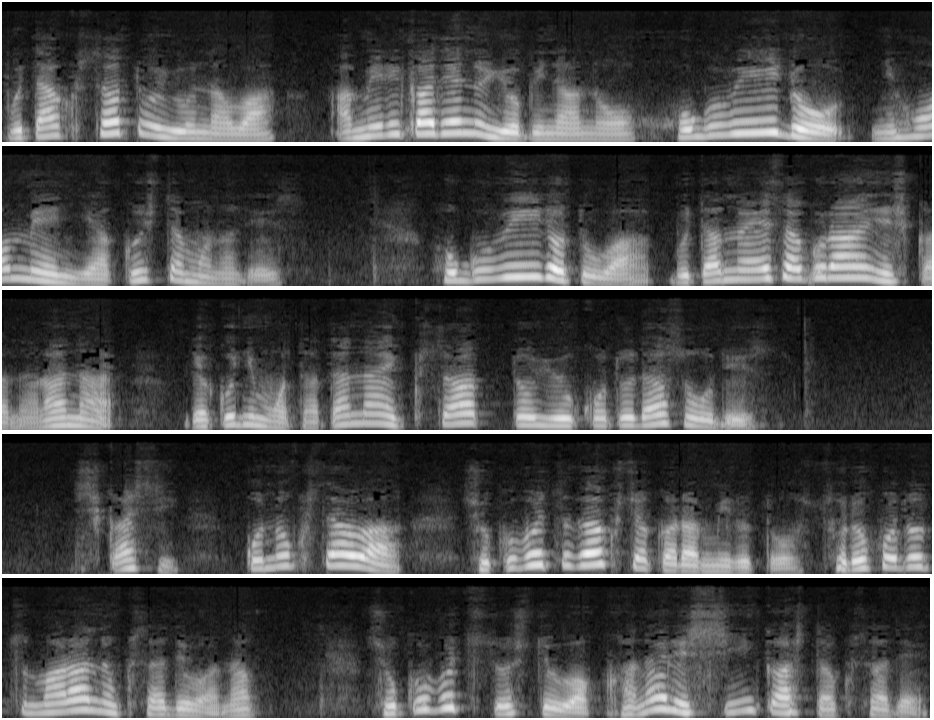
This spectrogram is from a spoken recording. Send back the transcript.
豚草という名は、アメリカでの呼び名のホグウィードを日本名に訳したものです。ホグウィードとは豚の餌ぐらいにしかならない、役にも立たない草ということだそうです。しかし、この草は植物学者から見るとそれほどつまらぬ草ではなく、植物としてはかなり進化した草で、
